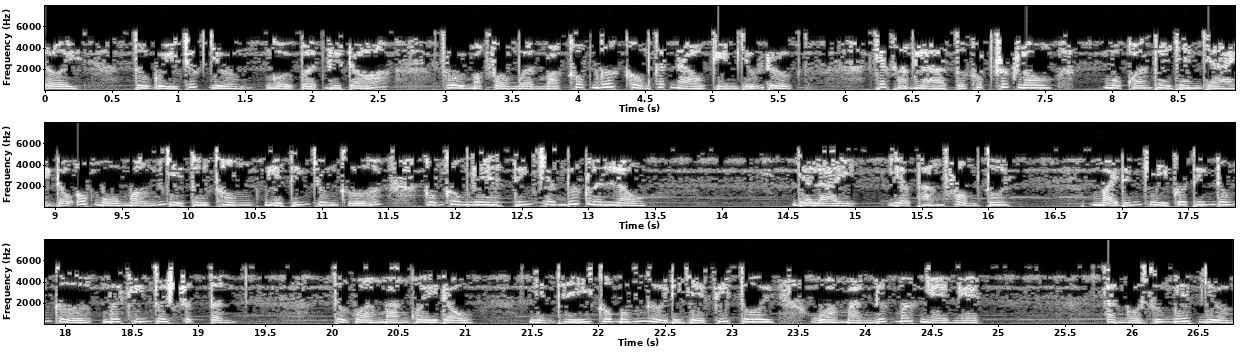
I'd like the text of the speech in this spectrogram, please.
rời. Tôi quỳ trước giường, ngồi bệt nơi đó, vùi mặt vào mình mà khóc ngất không cách nào kiềm giữ được. Chắc hẳn là tôi khóc rất lâu, một khoảng thời gian dài đầu óc mụ mẫn vì tôi không nghe tiếng chuông cửa, cũng không nghe tiếng chân bước lên lầu. Và lại, vào thẳng phòng tôi, mãi đến khi có tiếng đóng cửa mới khiến tôi sực tỉnh. Tôi hoang mang quay đầu, nhìn thấy có bóng người đi về phía tôi qua màn nước mắt nhẹ nghẹt. Anh ngồi xuống mép giường,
